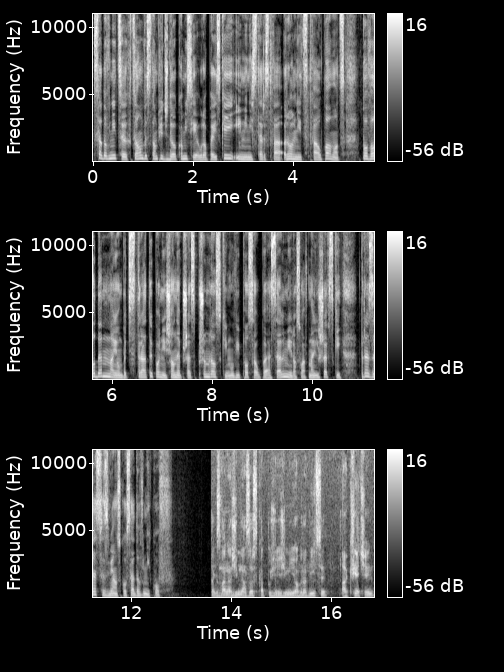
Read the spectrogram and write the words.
Sadownicy chcą wystąpić do Komisji Europejskiej i Ministerstwa Rolnictwa o pomoc. Powodem mają być straty poniesione przez przymrozki, mówi poseł PSL Mirosław Maliszewski, prezes Związku Sadowników. Tak zwana zimna zoska, później zimni ogrodnicy, a kwiecień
